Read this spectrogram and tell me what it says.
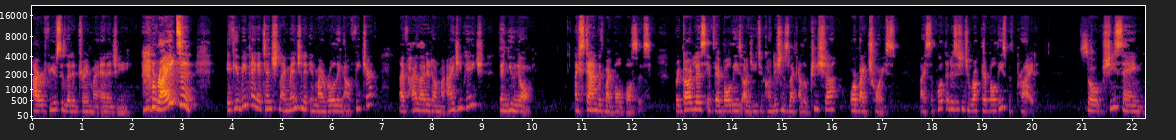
I refuse to let it drain my energy. right? If you've been paying attention, I mentioned it in my rolling out feature. I've highlighted on my IG page, then you know I stand with my bold bosses, regardless if their baldies are due to conditions like alopecia or by choice. I support their decision to rock their baldies with pride. So she's saying,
